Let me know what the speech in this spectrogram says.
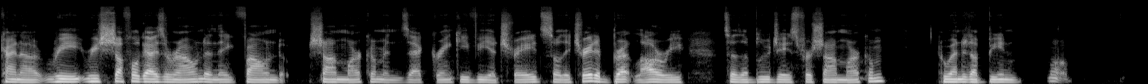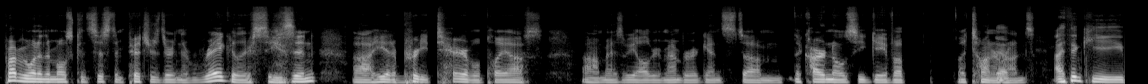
kind of re reshuffle guys around, and they found Shaun Marcum and Zack Greinke via trade. So they traded Brett Lawrie to the Blue Jays for Shaun Marcum, who ended up being well, probably one of their most consistent pitchers during the regular season. Uh, he had a pretty terrible playoffs, um, as we all remember, against um, the Cardinals. He gave up a ton Yeah. of runs. I think he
